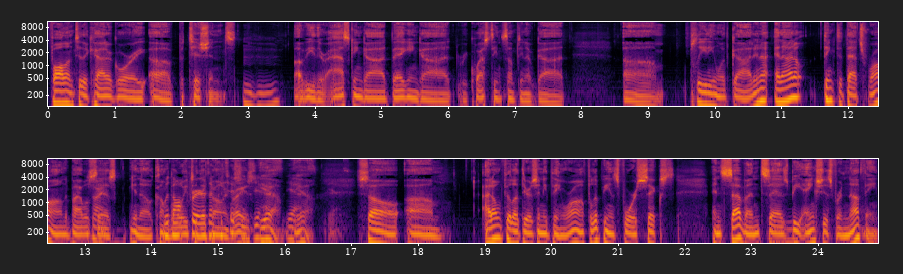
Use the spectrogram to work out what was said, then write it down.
fall into the category of petitions of either asking God, begging God, requesting something of God, um, pleading with God, and I and I don't think that that's wrong. The Bible says, you know, come with boldly to the throne of grace. yes, yeah, yes, yeah. yes. So um, I don't feel that there's anything wrong. Philippians 4 6 and 7 says, Be anxious for nothing,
